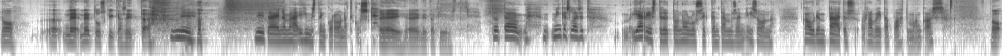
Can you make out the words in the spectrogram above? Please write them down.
No ne, ne tuskin käsittää. niin. Niitä ei nämä ihmisten koronat koske. Ei, ei niitä kiinnosta. Tota, minkälaiset järjestelyt on ollut sitten tämmöisen ison kauden päätösravitapahtuman kanssa? No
